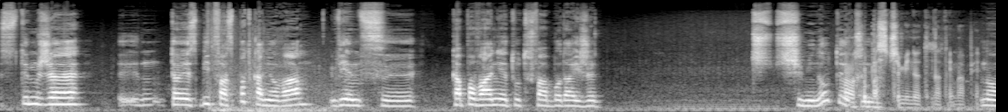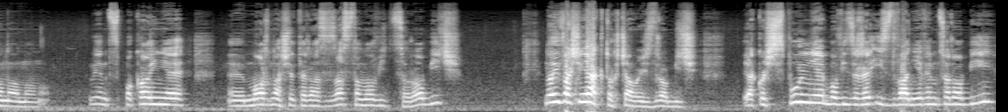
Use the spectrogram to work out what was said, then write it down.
z tym, że y, to jest bitwa spotkaniowa, więc y, kapowanie tu trwa bodajże 3 minuty. No czy- chyba z 3 minuty na tej mapie. No, no, no, no. Więc spokojnie y, można się teraz zastanowić, co robić. No i właśnie jak to chciałeś zrobić? Jakoś wspólnie, bo widzę, że IS-2 nie wiem, co robi.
